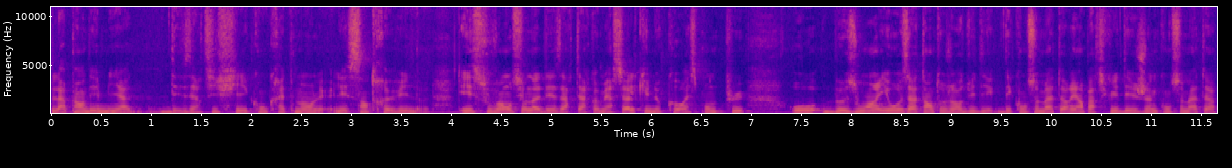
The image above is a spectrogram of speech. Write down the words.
La pandémie a désertifié concrètement les centres-villes et souvent aussi on a des artères commerciales qui ne correspondent plus aux besoins et aux attentes aujourd'hui des, consommateurs et en particulier des jeunes consommateurs.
